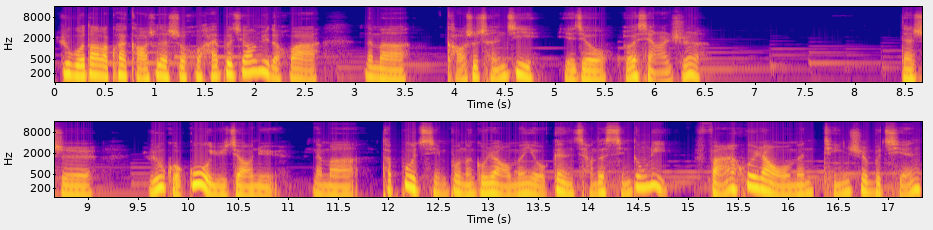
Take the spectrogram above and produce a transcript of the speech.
如果到了快考试的时候还不焦虑的话，那么考试成绩也就可想而知了。但是，如果过于焦虑，那么它不仅不能够让我们有更强的行动力，反而会让我们停滞不前，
